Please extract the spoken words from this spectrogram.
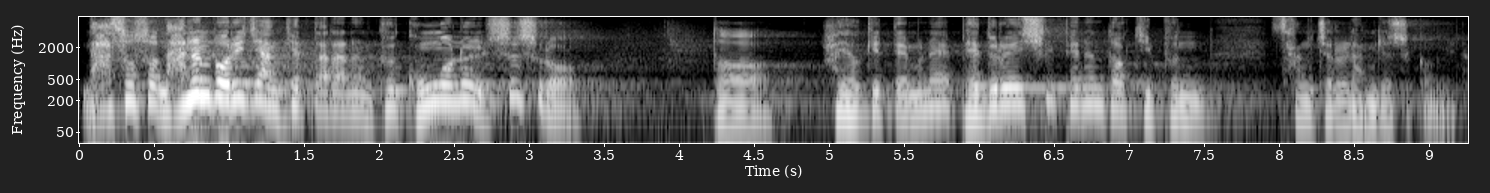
나서서 나는 버리지 않겠다라는 그 공언을 스스로 더 하였기 때문에 베드로의 실패는 더 깊은 상처를 남겼을 겁니다.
